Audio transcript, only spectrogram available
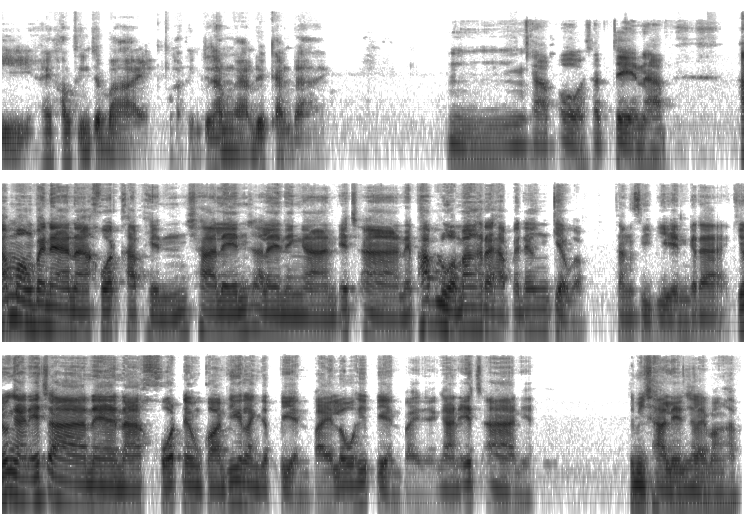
ดี ให้เขาถึงจะบายเราถึงจะทำงานด้วยกันได้ อืมครับ โอ้ ชัดเจนนะครับ ถ้ามองไปในอนาคตครับ เห็น challenge อะไรในงาน HR ในภาพรวมบ้างก็ได้ครับ ไม่ต้องเกี่ยวกับทาง CPN ก็ได้คิดว่างาน HR ในอนาคตในองค์กรที่กำลังจะเปลี่ยนไปโลกที่เปลี่ยนไปเนี่ยงาน HR เนี่ย จะมี challenge อะไรบ้างครับ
